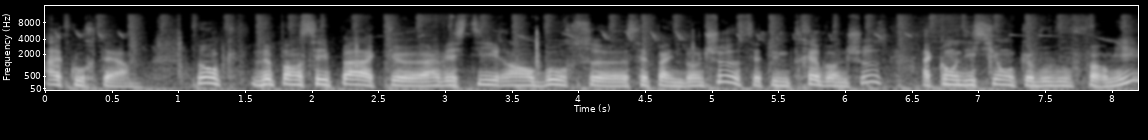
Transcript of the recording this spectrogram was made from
à court terme. Donc ne pensez pas qu'investir en bourse euh, ce n'est pas une bonne chose, c'est une très bonne chose à condition que vous vous formiez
